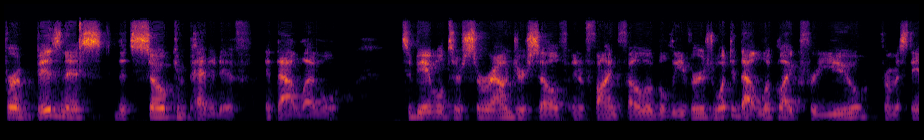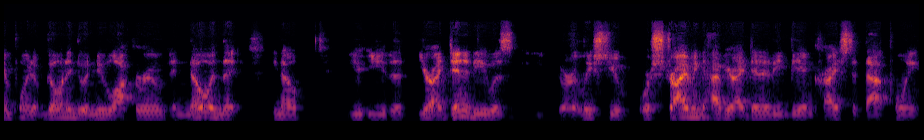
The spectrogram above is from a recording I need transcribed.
for a business that's so competitive at that level to be able to surround yourself and find fellow believers what did that look like for you from a standpoint of going into a new locker room and knowing that you know you, you that your identity was or at least you were striving to have your identity be in Christ at that point,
